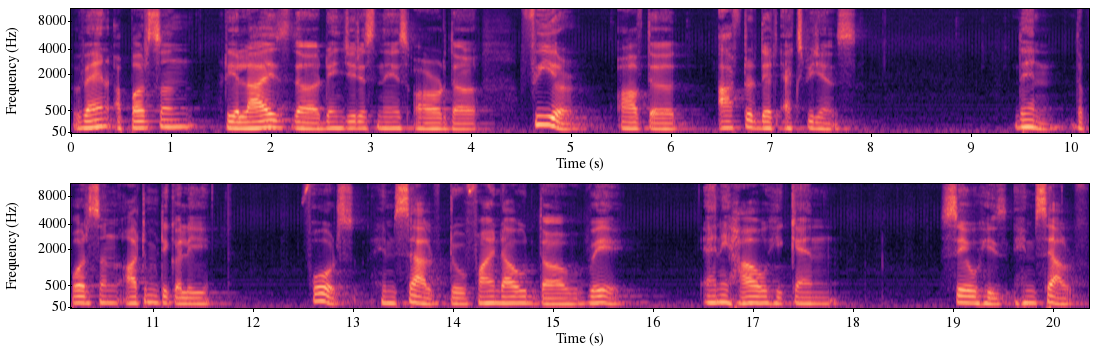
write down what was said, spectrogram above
when a person realizes the dangerousness or the fear of the after that experience, then the person automatically force himself to find out the way anyhow he can save his himself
